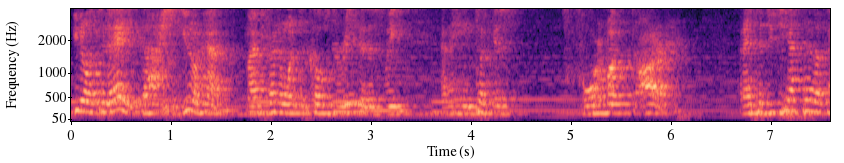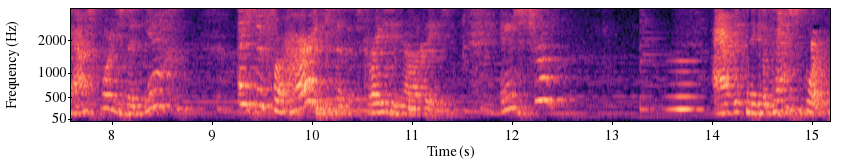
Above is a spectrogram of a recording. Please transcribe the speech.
You know, today, gosh, if you don't have, my friend went to Costa Rica this week, and he took his four-month daughter. And I said, did you have to have a passport? He said, yeah. I said, for her? He says, it's crazy nowadays. And it's true. I have to take a passport.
